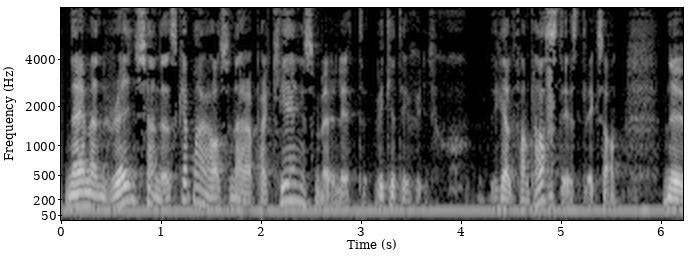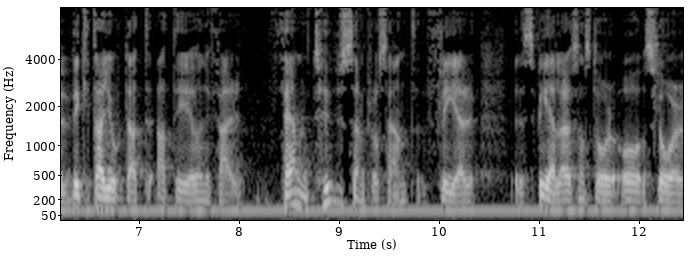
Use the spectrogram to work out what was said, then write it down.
nej men rangen den ska man ju ha så nära parkering som möjligt. Vilket är helt fantastiskt liksom. Nu, vilket har gjort att, att det är ungefär 5000 procent fler spelare som står och slår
